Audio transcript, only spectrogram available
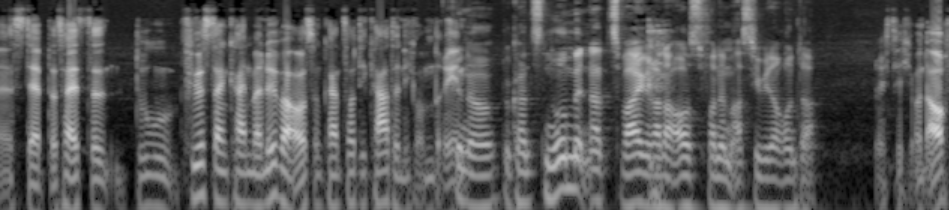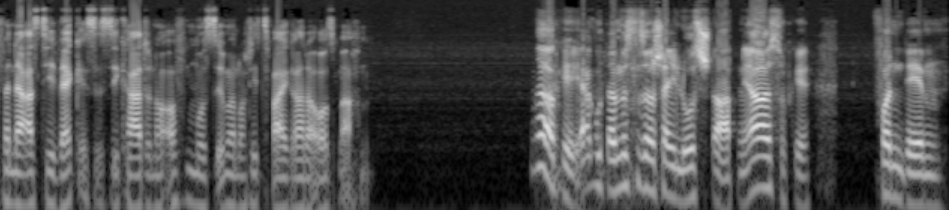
Äh, step. Das heißt, du führst dann kein Manöver aus und kannst auch die Karte nicht umdrehen. Genau. Du kannst nur mit einer 2 geradeaus von dem Asti wieder runter. Richtig. Und auch wenn der Asti weg ist, ist die Karte noch offen, musst du immer noch die zwei geradeaus machen. Ja, okay. Ja gut, dann müssen sie wahrscheinlich losstarten. Ja, ist okay. Von dem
